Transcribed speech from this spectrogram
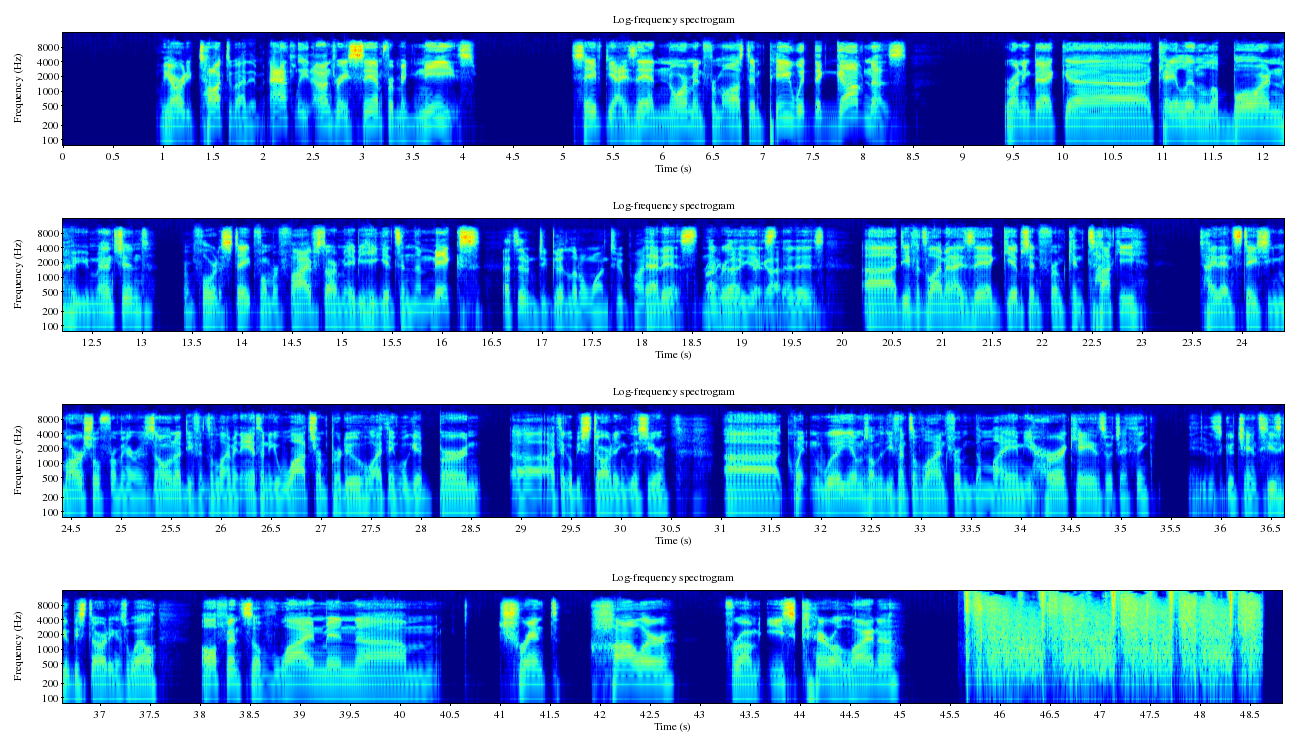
We already talked about him. Athlete Andre Sam from McNeese. Safety Isaiah Norman from Austin Peay with the Governors. Running back uh, Khalan Laborn, who you mentioned from Florida State, former five star. Maybe he gets in the mix. That's a good little one-two punch. That is. That really is. That is. Uh, defensive lineman Isaiah Gibson from Kentucky. Tight end Stacy Marshall from Arizona. Defensive lineman Anthony Watts from Purdue, who I think will get burned. Uh, I think will be starting this year. Uh, Quentin Williams on the defensive line from the Miami Hurricanes, which I think there's a good chance he's going to be starting as well. Offensive lineman um, Trent Holler from East Carolina.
